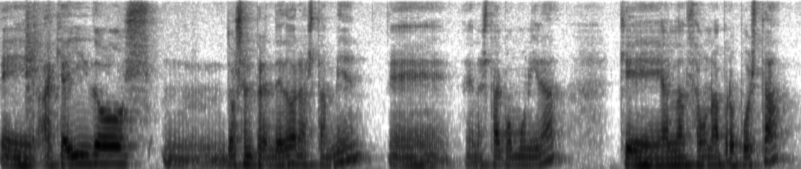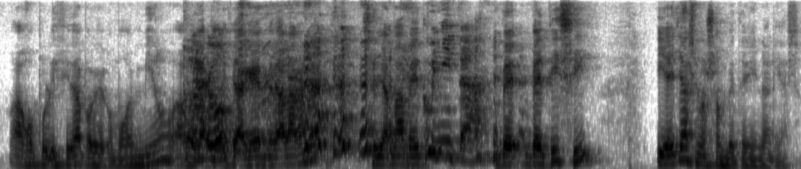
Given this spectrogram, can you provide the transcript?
eh, aquí hay dos, mm, dos emprendedoras también eh, en esta comunidad que han lanzado una propuesta. Hago publicidad porque como es mío, hago Claro. la publicidad que me da la gana. Se llama Bet- cuñita Be- Betisi y ellas no son veterinarias.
